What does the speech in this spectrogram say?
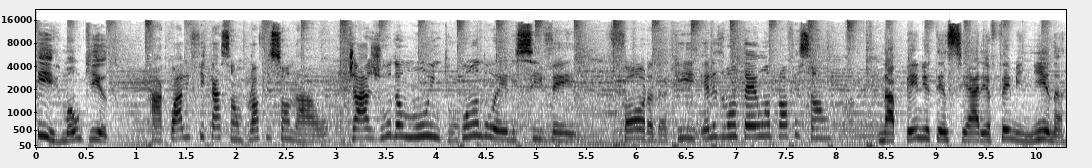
e Irmão Guido. A qualificação profissional já ajuda muito quando eles se vê fora daqui, eles vão ter uma profissão. Na penitenciária feminina,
